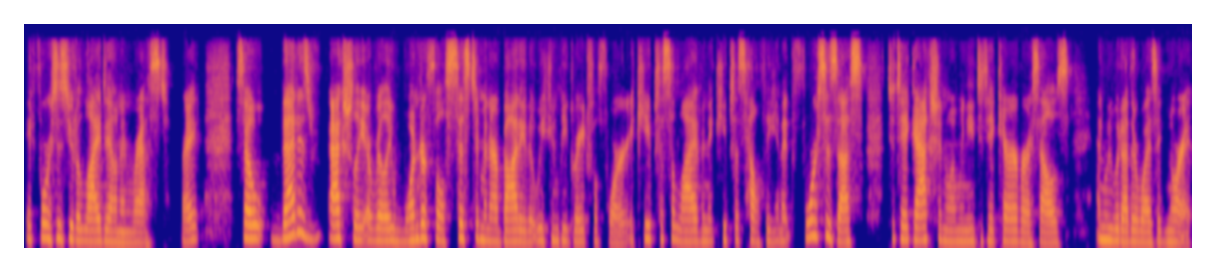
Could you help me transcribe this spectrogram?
it forces you to lie down and rest, right? So, that is actually a really wonderful system in our body that we can be grateful for. It keeps us alive and it keeps us healthy and it forces us to take action when we need to take care of ourselves and we would otherwise ignore it.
